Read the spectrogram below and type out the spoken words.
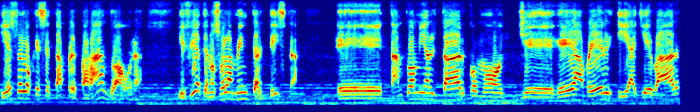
Y eso es lo que se está preparando ahora. Y fíjate, no solamente artista, eh, tanto a mi altar como llegué a ver y a llevar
